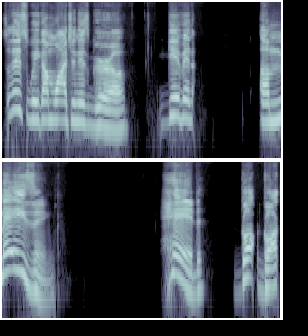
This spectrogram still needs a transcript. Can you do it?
so this week I'm watching this girl giving amazing head gawk gawk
